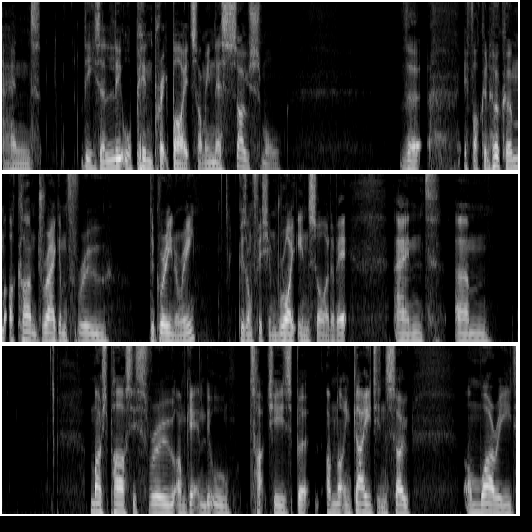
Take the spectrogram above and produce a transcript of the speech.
And these are little pinprick bites. I mean, they're so small that if I can hook them, I can't drag them through the greenery because I'm fishing right inside of it and um, most passes through, I'm getting little touches, but I'm not engaging. So I'm worried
